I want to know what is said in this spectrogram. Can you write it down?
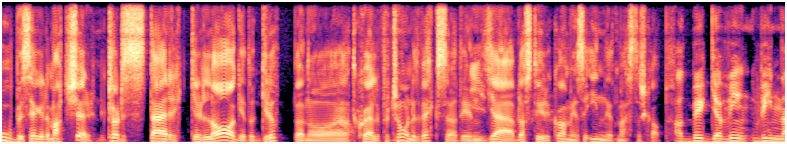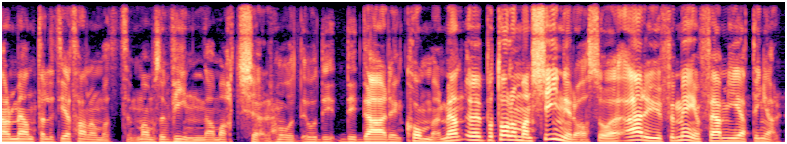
obesegrade matcher. Det är klart det stärker laget och gruppen och ja. att självförtroendet växer. Att det är en jävla styrka att ha med sig in i ett mästerskap. Att bygga vin vinnarmentalitet handlar om att man måste vinna matcher och, och det, det, är där den kommer. Men eh, på tal om Mancini då, så är det ju för mig en fem getingar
